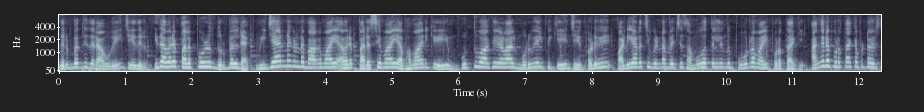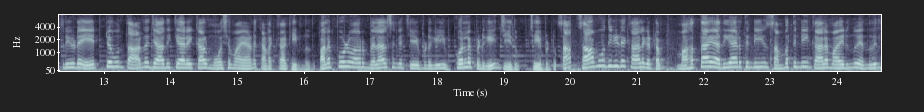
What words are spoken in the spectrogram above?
നിർബന്ധിതരാവുകയും ചെയ്തിരുന്നു. ഇത് അവരെ പലപ്പോഴും ദുർബലരാക്കി. വിചാരണകളുടെ ഭാഗമായി അവരെ പരസ്യമായി അപമാനിക്കുകയും കുത്തുവാക്കുകളാൽ മുറിവേൽപ്പിക്കുകയും ചെയ്തു. ഒടുവിൽ പടിയടച്ച് പിണ്ടം വെച്ച് സമൂഹത്തിൽ നിന്ന് പൂർണമായി പുറത്താക്കി. അങ്ങനെ പുറത്താക്കപ്പെട്ട ഒരു സ്ത്രീയുടെ ഏറ്റവും താഴ്ന്ന ജാതിക്കാരേക്കാൾ മോശമായാണ് കണക്കാക്കിയിരുന്നത്. പലപ്പോഴും അവർ ബലാത്സംഗം ചെയ്യപ്പെടുകയും കൊല്ലപ്പെടുകയും ചെയ്തു ചെയ്യപ്പെട്ടു. സാമൂതിരിയുടെ കാലഘട്ടം മഹത്തായ അധികാരത്തിന്റെയും സമ്പത്തിന്റെയും കാലമായിരുന്നു എന്നതിൽ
